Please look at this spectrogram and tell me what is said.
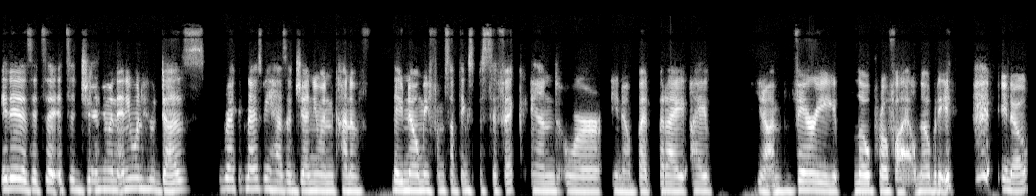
It is. It's a it's a genuine anyone who does recognize me has a genuine kind of they know me from something specific and or you know but but i i you know i'm very low profile. Nobody you know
